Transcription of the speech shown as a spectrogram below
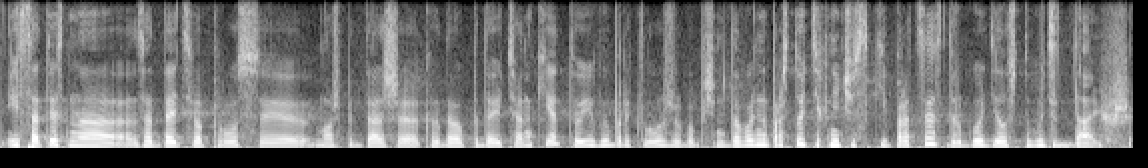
и, соответственно, задать вопросы, может быть, даже когда вы подаете анкету и выбрать ложу. В общем, довольно простой технический процесс. Другое дело, что будет дальше.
